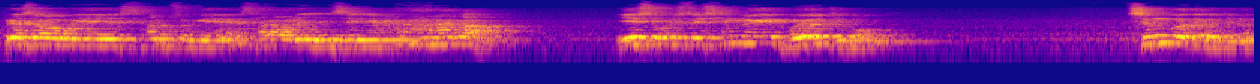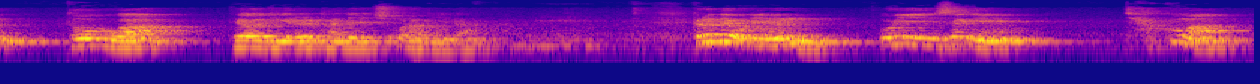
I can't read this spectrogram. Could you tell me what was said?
그래서 우리의 삶 속에 살아가는 인생의 하나하나가 예수 그리스도의 생명이 보여지고 증거되어지는 도구가 되어지기를 간절히 축원합니다. 그런데 우리는 우리 인생에 자꾸만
